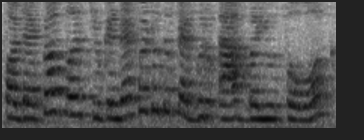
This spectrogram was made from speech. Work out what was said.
For that purpose, you can refer to the Prep Guru app by Youth4work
